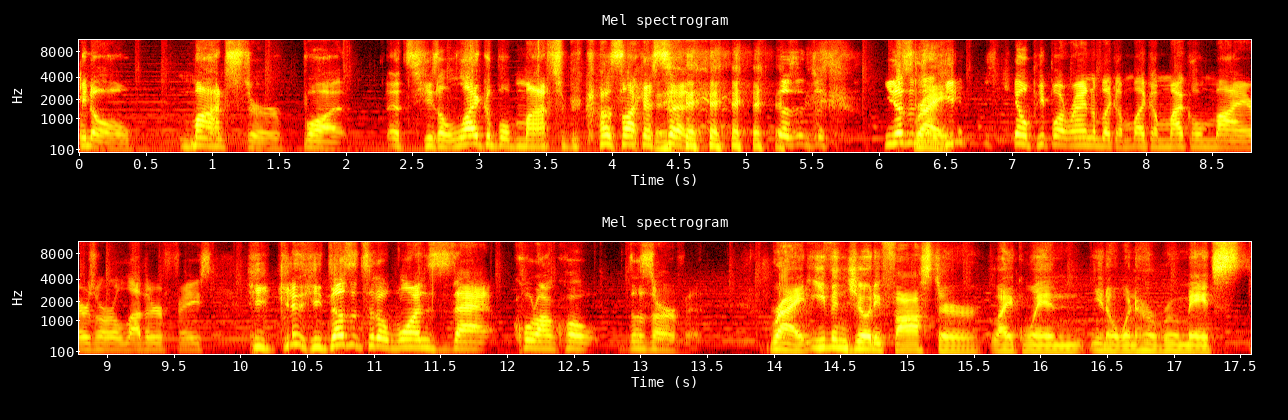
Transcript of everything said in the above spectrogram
you know, monster, but it's he's a likable monster because, like I said, he doesn't just he doesn't Right. he doesn't just kill people at random like a like a Michael Myers or a Leatherface. He get, he does it to the ones that quote unquote deserve it. Right. Even Jodie Foster, like when, you know, when her roommates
